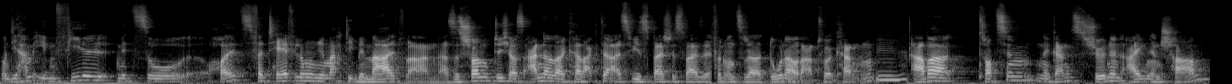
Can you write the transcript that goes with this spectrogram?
Und die haben eben viel mit so Holzvertäfelungen gemacht, die bemalt waren. Also es ist schon durchaus anderer Charakter, als wir es beispielsweise von unserer Donauradtour kannten. Mhm. Aber trotzdem einen ganz schönen eigenen Charme.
